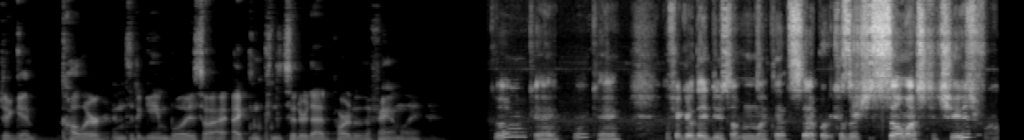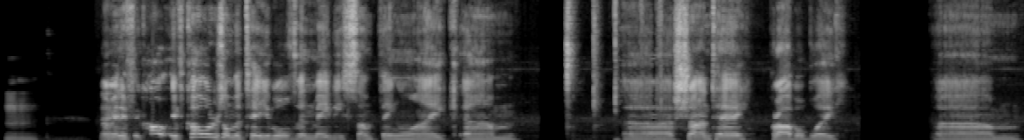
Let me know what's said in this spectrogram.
to get color into the Game Boy? So, I, I can consider that part of the family. Oh, okay, okay. I figured they'd do something like that separate because there's just so much to choose from. hmm I mean, if it call if colors on the table, then maybe something like um, uh, Shantae, probably. Um,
